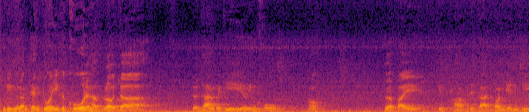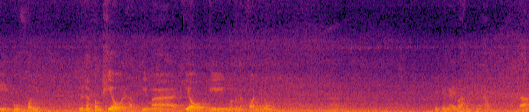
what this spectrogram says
สุรินกำลังแต่งตัวอีกสักคู่นะครับ เราจะเดินทางไปที่ริมโขงเนาะเพื่อไปเก็บภาพบรรยากาศตอนเย็นที่ผู้คนหรือนักท่องเที่ยวนะครับ ที่มาเที่ยวที่เมืองนครพนม เป็นยังไงบ้างนะครับ ตาม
